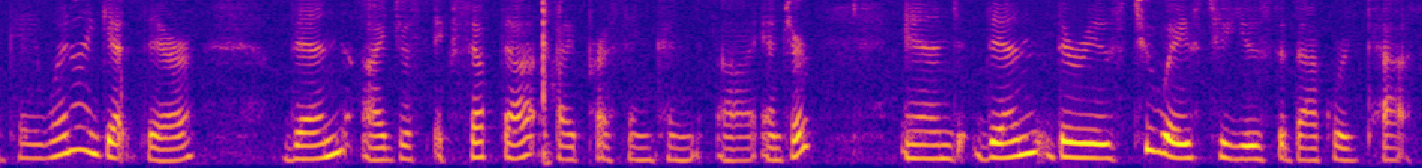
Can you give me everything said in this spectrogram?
Okay, when I get there, then I just accept that by pressing uh, enter. And then there is two ways to use the backward path.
